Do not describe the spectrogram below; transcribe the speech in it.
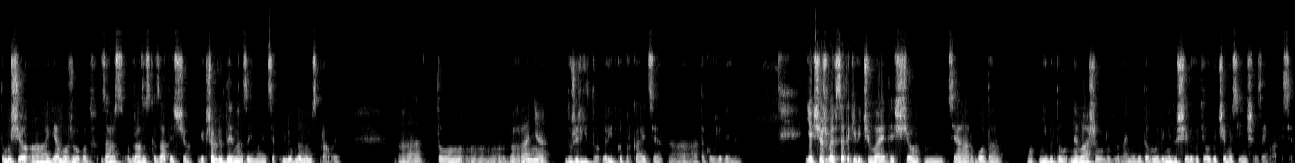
Тому що я можу от зараз одразу сказати, що якщо людина займається улюбленою справою, то вигорання дуже рідко, рідко торкається е, такої людини. Якщо ж ви все-таки відчуваєте, що м, ця робота от, нібито не ваша улюблена, нібито в глибині душі ви хотіли би чимось іншим займатися,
